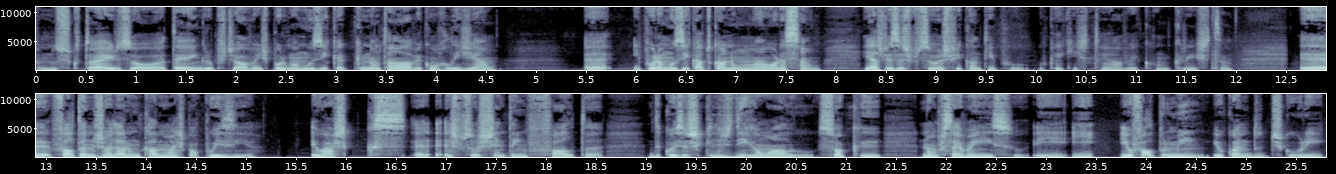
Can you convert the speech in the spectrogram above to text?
nos escuteiros ou até em grupos de jovens, pôr uma música que não tem nada a ver com religião uh, e pôr a música a tocar numa oração. E às vezes as pessoas ficam tipo: o que é que isto tem a ver com Cristo? Uh, Falta-nos olhar um bocado mais para a poesia. Eu acho que se, as pessoas sentem falta de coisas que lhes digam algo, só que não percebem isso. E, e eu falo por mim, eu quando descobri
